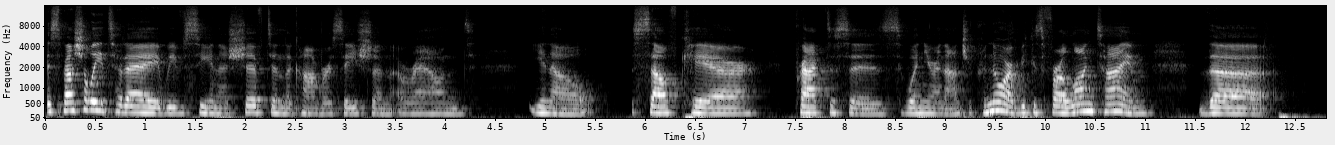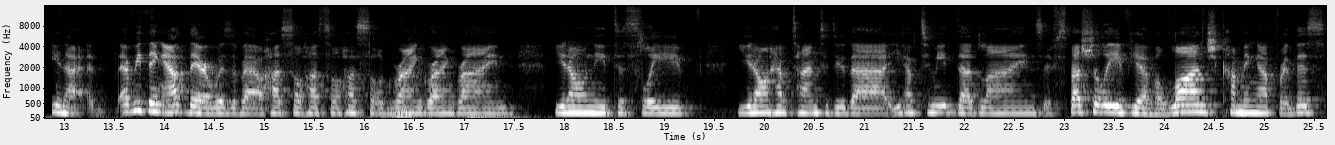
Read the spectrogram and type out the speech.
especially today, we've seen a shift in the conversation around, you know, self care practices when you're an entrepreneur. Because for a long time, the you know everything out there was about hustle, hustle, hustle, mm-hmm. grind, grind, grind. You don't need to sleep you don't have time to do that. You have to meet deadlines, especially if you have a launch coming up or this.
